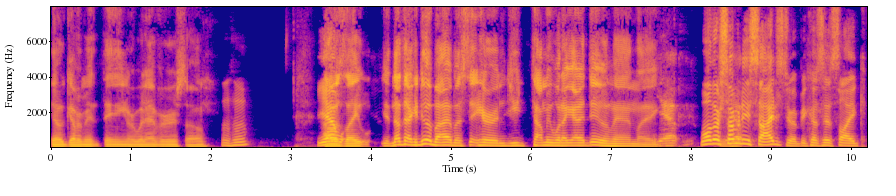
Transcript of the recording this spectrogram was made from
you know government thing or whatever. So, mm-hmm. yeah, I was like, nothing I can do about it, but sit here and you tell me what I got to do, man. Like, yeah. Well, there's so many sides to it because it's like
